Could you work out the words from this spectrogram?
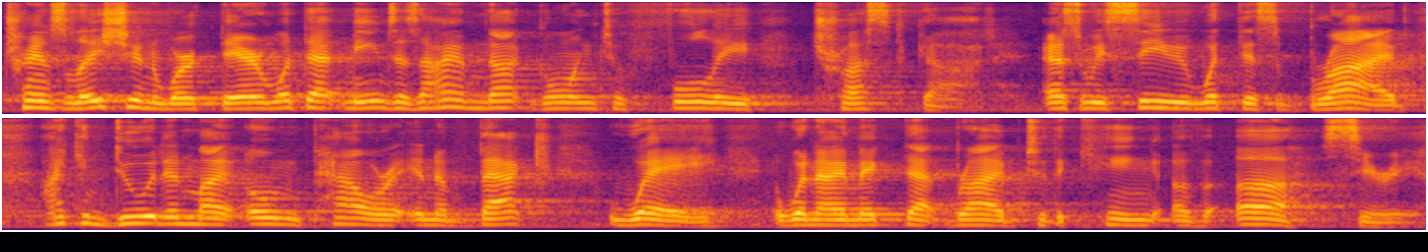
translation work there, and what that means is I am not going to fully trust God. As we see with this bribe, I can do it in my own power in a back way when I make that bribe to the king of Assyria.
